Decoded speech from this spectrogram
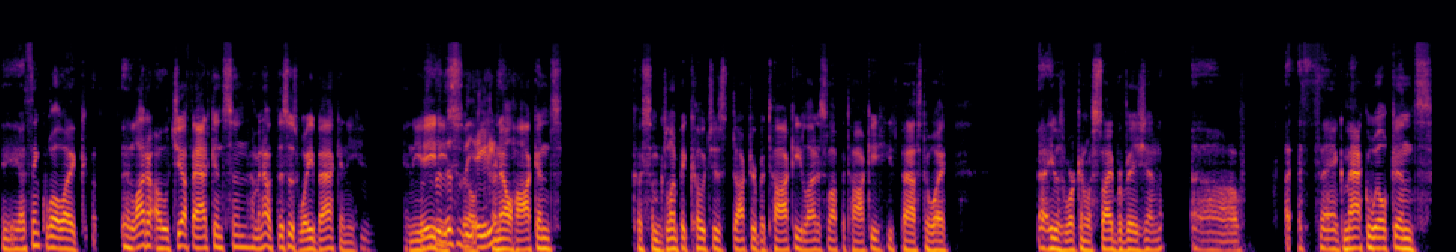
yeah, i think well like a lot of oh, jeff atkinson i mean this is way back in the in the this 80s is, this is so the 80s Cornell hawkins because some Olympic coaches, Dr. Pataki, Ladislav Pataki, he's passed away. Uh, he was working with Cybervision. Uh, I think Mac Wilkins,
